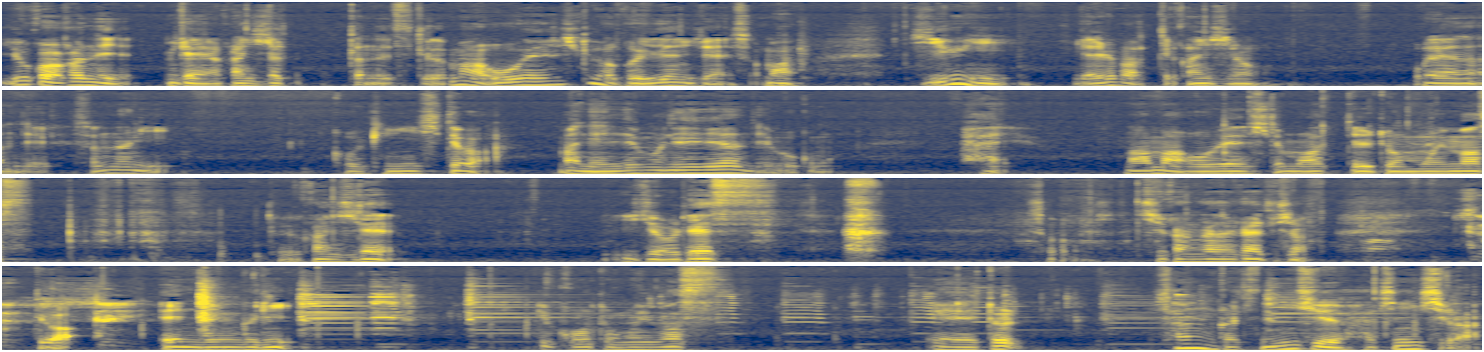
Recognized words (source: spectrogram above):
よくわかんないみたいな感じだったんですけどまあ応援してはくれるんじゃないですか。まあ自由にやればって感じの親なんでそんなにこう気にしてはまあ年齢も年齢なんで僕も。はい。まあまあ応援してもらってると思います。という感じで以上です。そう時間がなくなってしまうではエンディングに行こうと思います。え、ー、と3月28日が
